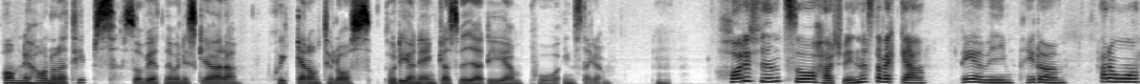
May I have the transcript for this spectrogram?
om ni har några tips så vet ni vad ni ska göra. Skicka dem till oss och det gör ni enklast via DM på Instagram. Mm. Ha det fint så hörs vi nästa vecka. Det gör vi. Hej då. Hallå.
